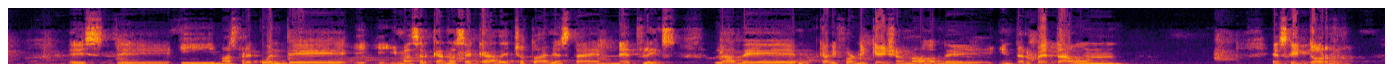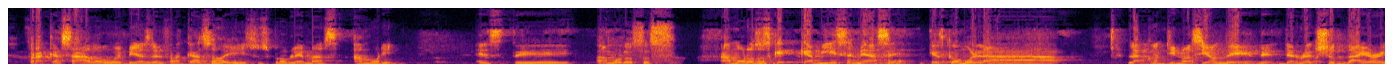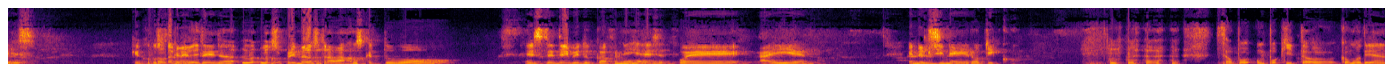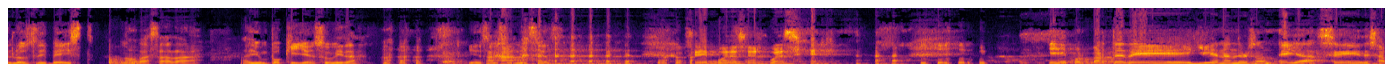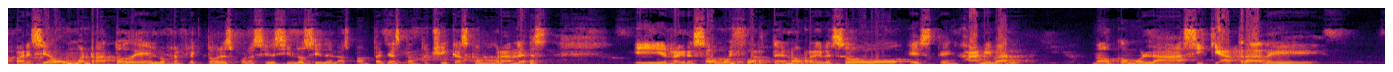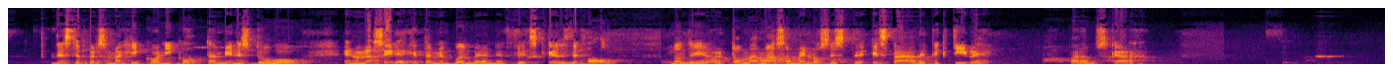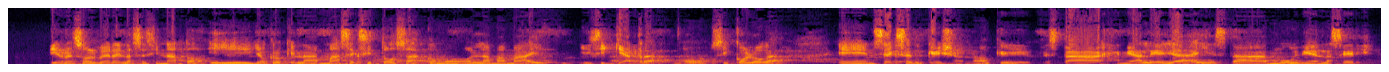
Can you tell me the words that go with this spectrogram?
este, y más frecuente y, más cercano hacia acá, de hecho todavía está en Netflix, la de Californication, ¿no? Donde interpreta a un escritor fracasado o en vías del fracaso y sus problemas amori este amorosos amorosos que, a mí se me hace que es como la, la continuación de, Red Shoot Diaries, que justamente los primeros trabajos que tuvo este David Duchovny fue ahí en, en el cine erótico. un poquito, como dirían, loosely based, ¿no? Basada hay un poquillo en su vida y en sus inicios. sí, puede ser, puede ser. y por parte de Gillian Anderson, ella se desapareció un buen rato de los reflectores, por así decirlo, y de las pantallas tanto chicas como grandes. Y regresó muy fuerte, ¿no? Regresó este, en Hannibal, ¿no? Como la psiquiatra de, de este personaje icónico. También estuvo en una serie que también pueden ver en Netflix, que es The Fall, donde retoma más o menos este, esta detective para buscar y resolver el asesinato. Y yo creo que la más exitosa como la mamá y, psiquiatra o psicóloga en Sex Education, ¿no? Que está genial ella y está muy bien la serie.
